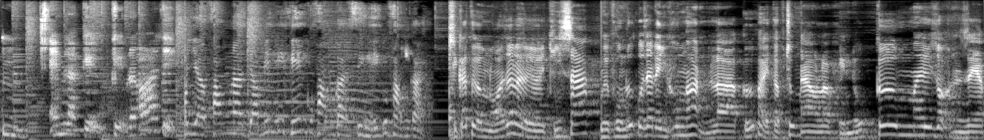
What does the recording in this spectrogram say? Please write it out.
Ừ, em là kiểu kiểu đó chị. Bây giờ phong cho biết ý kiến của phong coi suy nghĩ của phong coi. Chị Cát Tường nói rất là chính xác. Người phụ nữ của gia đình không hẳn là cứ phải tập trung nào là phải nấu cơm hay dọn dẹp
